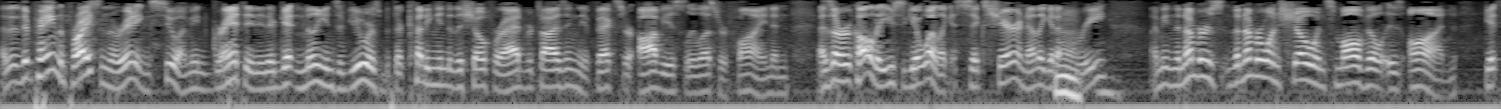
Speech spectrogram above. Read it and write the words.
They're paying the price in the ratings too. I mean, granted, they're getting millions of viewers, but they're cutting into the show for advertising. The effects are obviously less refined, and as I recall, they used to get what like a six share, and now they get a Hmm. three. I mean, the numbers, the number one show in Smallville is on gets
